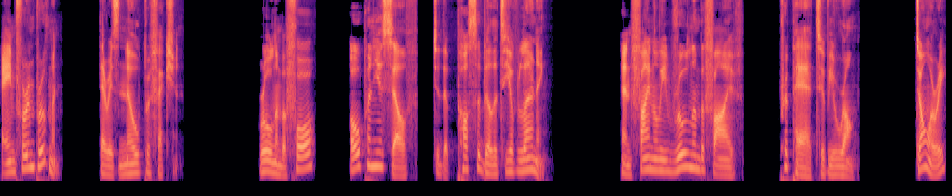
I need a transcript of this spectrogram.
Aim for improvement. There is no perfection. Rule number four open yourself to the possibility of learning. And finally, rule number five prepare to be wrong. Don't worry,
